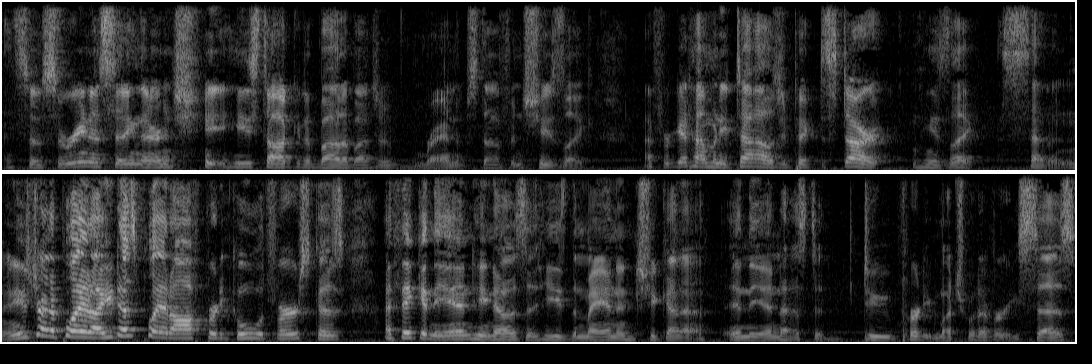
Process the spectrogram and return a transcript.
And so Serena's sitting there and she he's talking about a bunch of random stuff and she's like, I forget how many tiles you picked to start. And he's like, seven. And he's trying to play it off. He does play it off pretty cool at first because I think in the end he knows that he's the man and she kind of, in the end, has to do pretty much whatever he says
